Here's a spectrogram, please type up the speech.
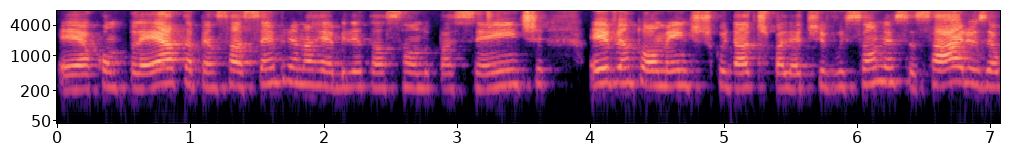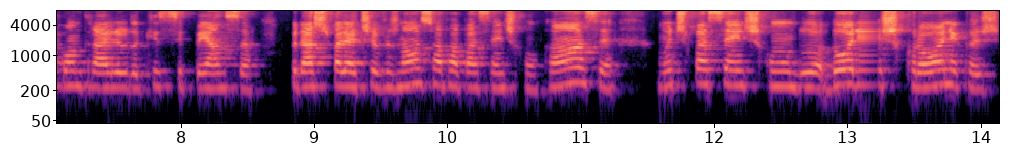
é, completa, pensar sempre na reabilitação do paciente. Eventualmente, os cuidados paliativos são necessários, e ao contrário do que se pensa, cuidados paliativos não é só para paciente com câncer, muitos pacientes com dores crônicas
